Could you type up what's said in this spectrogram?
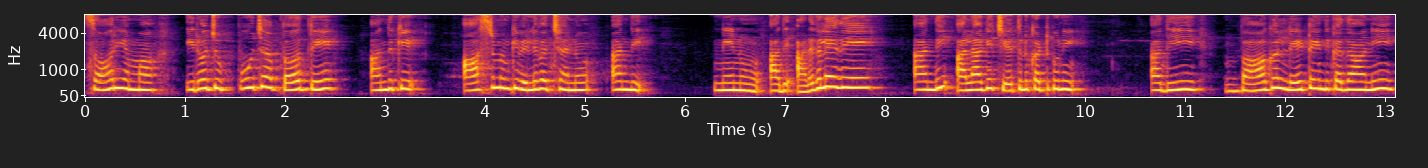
సారీ అమ్మా ఈరోజు పూజ బర్త్డే అందుకే ఆశ్రమంకి వెళ్ళి వచ్చాను అంది. నేను అది అడగలేదే? అంది. అలాగే చేతులు కట్టుకుని అది బాగా లేట్ అయింది కదా అని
